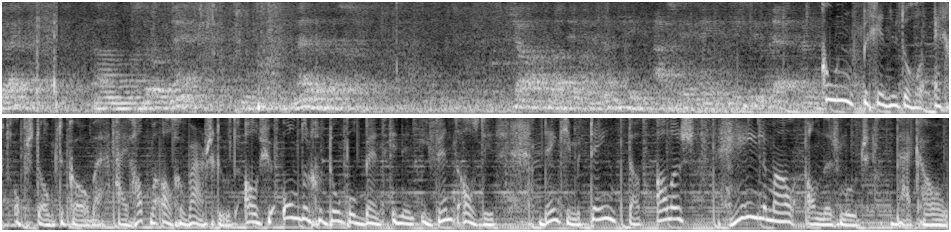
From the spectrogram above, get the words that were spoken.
guys. Um, so next, metaverse. Shout out to our designer, she's absolutely amazing. You should see the depth. Koen begint nu toch wel echt op stoom te komen. Hij had me al gewaarschuwd. Als je ondergedompeld bent in een event als dit, denk je meteen dat alles helemaal anders moet. Back home.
